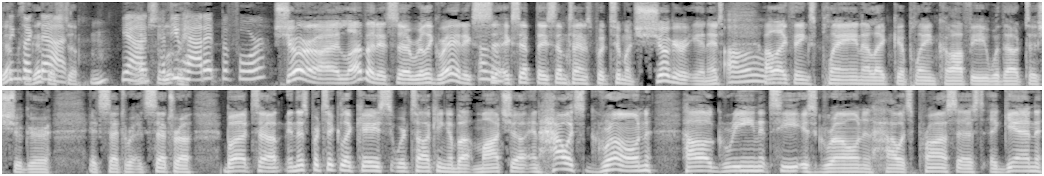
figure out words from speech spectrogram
yeah, things like that that. stuff. Mhm, Yeah. Have you had it before? Sure, I love it. It's uh, really great, ex Oh. except they sometimes put too much sugar in it. Oh. I like things plain. I like uh, plain coffee without uh, sugar, etc., etc. But uh, in this particular case, we're talking about matcha and how it's grown, how green tea is grown, and how it's processed. Again,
